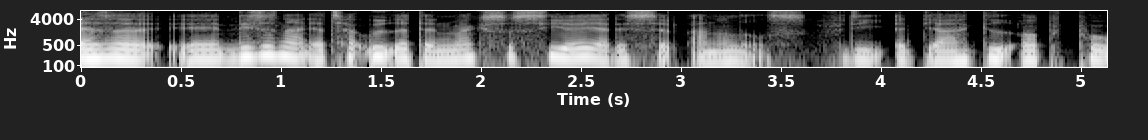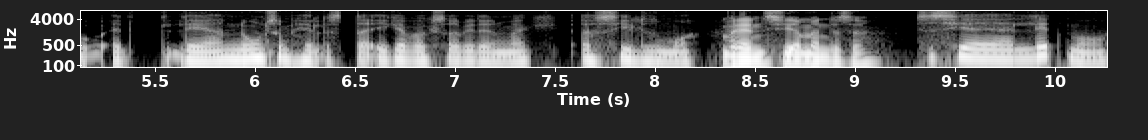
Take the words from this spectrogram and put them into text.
Altså, øh, lige så snart jeg tager ud af Danmark, så siger jeg det selv anderledes. Fordi at jeg har givet op på at lære nogen som helst, der ikke er vokset op i Danmark, at sige lydmor. Hvordan siger man det så? Så siger jeg lidt more.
